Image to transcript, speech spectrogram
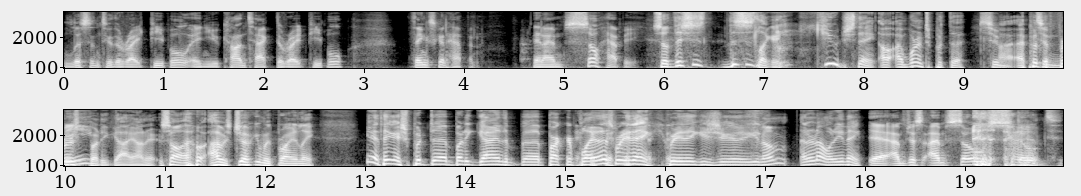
listen to the right people and you contact the right people, things can happen. And I'm so happy. So this is this is like a huge thing. Oh, I wanted to put the To- I I put the first me- buddy guy on it. So I was joking with Brian Lee. Yeah, I think I should put uh, buddy guy in the uh, Parker playlist. What do you think? What do you think? Is your you know? I don't know. What do you think? Yeah, I'm just I'm so stoked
